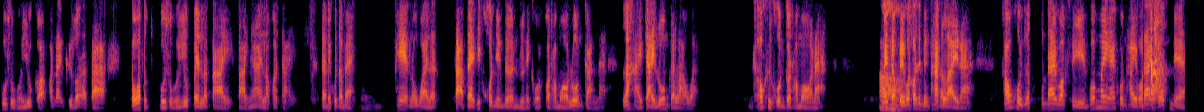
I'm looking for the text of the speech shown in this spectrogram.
ผู้สูงอายุก่อนเพราะนั่นคือลดอัตรา เพราะว่าผู้สูงอายุเป็นแล้วตายตายง่ายเราเข้าใจ แต่ไม่ควรจะแบ่งเพศแล้ววัยแล้วตราบใดที่คนยังเดินอยู่ในกรทมร่วมกันนะและหายใจร่วมกับเราอะเขาคือคนกรทมนะไม่จำเป็นว่าเขาจะเป็นชาติอะไรนะ เขาควรจะได้วัคซีนเพราะไม่งั้นคนไทยพอได้ครบเนี่ย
